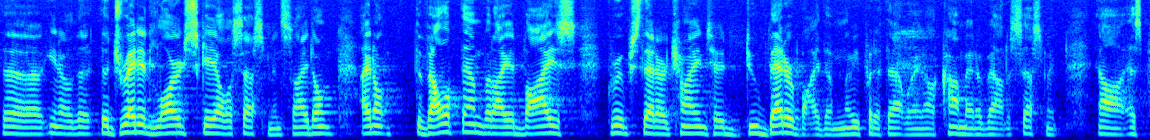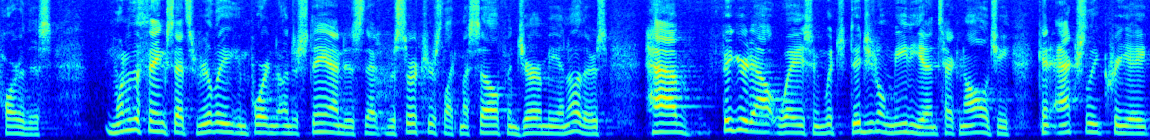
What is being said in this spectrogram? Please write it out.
the, you know, the, the dreaded large-scale assessments. I don't, I don't develop them, but I advise groups that are trying to do better by them. Let me put it that way, and I'll comment about assessment uh, as part of this. One of the things that's really important to understand is that researchers like myself and Jeremy and others have figured out ways in which digital media and technology can actually create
